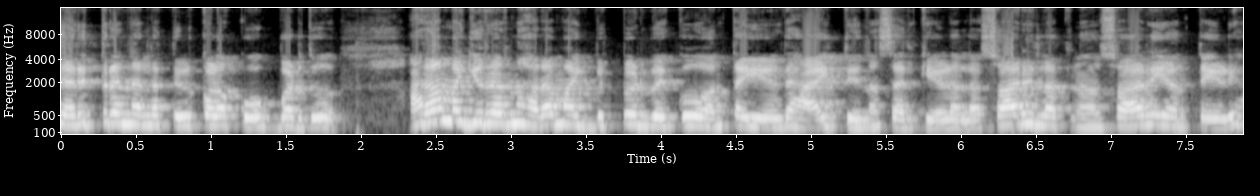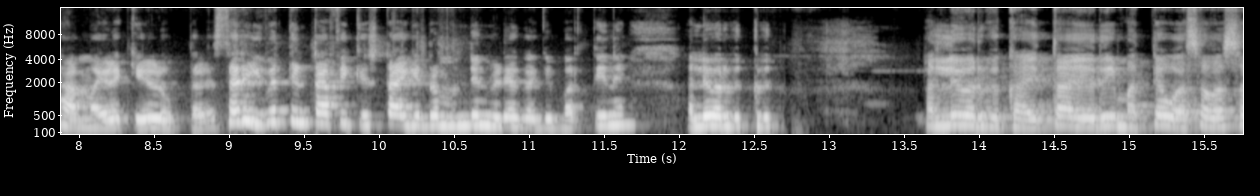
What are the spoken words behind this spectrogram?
ಚರಿತ್ರೆನೆಲ್ಲ ತಿಳ್ಕೊಳಕ್ಕೆ ಹೋಗ್ಬಾರ್ದು. ಆರಾಮಾಗಿರೋರ್ನ ಆರಾಮಾಗಿ ಬಿಟ್ಬಿಡ್ಬೇಕು ಅಂತ ಹೇಳ್ದೆ, ಆಯ್ತು ಇನ್ನೊಂದ್ಸರಿ ಕೇಳಲ್ಲ. ಸಾರಿ ಇಲ್ಲ ಸಾರಿ ಅಂತ ಹೇಳಿ ಆ ಮಹಿಳೆ ಕೇಳಿ ಹೋಗ್ತಾಳೆ. ಸರಿ, ಇವತ್ತಿನ ಟಾಪಿಕ್ ಇಷ್ಟ ಆಗಿದ್ರೆ ಮುಂದಿನ ವಿಡಿಯೋಗಾಗಿ ಬರ್ತೀನಿ. ಅಲ್ಲಿವರೆಗೂ ಕೃ ಅಲ್ಲಿವರೆಗೂ ಕಾಯ್ತಾ ಇರಿ, ಮತ್ತೆ ಹೊಸ ಹೊಸ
